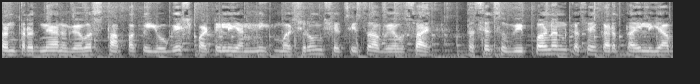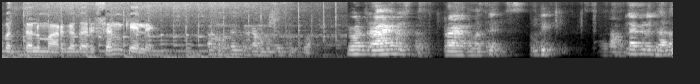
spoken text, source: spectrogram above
तंत्रज्ञान व्यवस्थापक योगेश पाटील यांनी मशरूम शेतीचा व्यवसाय तसेच विपणन कसे करता येईल याबद्दल मार्गदर्शन केले. किंवा ड्रायर असतं. आपल्याकडे झालं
